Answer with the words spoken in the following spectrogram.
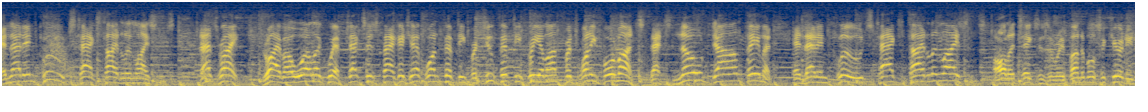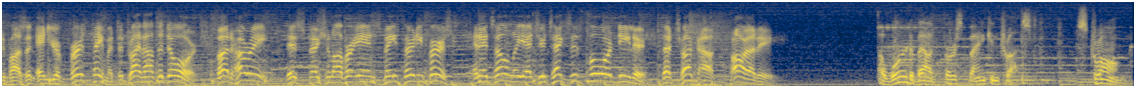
And that includes tax, title, and license. That's right. Drive a well-equipped Texas Package F-150 for $253 a month for 24 months. That's no down payment. And that includes tax, title, and license. All it takes is a refundable security deposit and your first payment to drive out the door. But hurry. This special offer ends May 31st. And it's only at your Texas Ford dealer, the Truck Authority. A word about First Bank and Trust. Strong.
